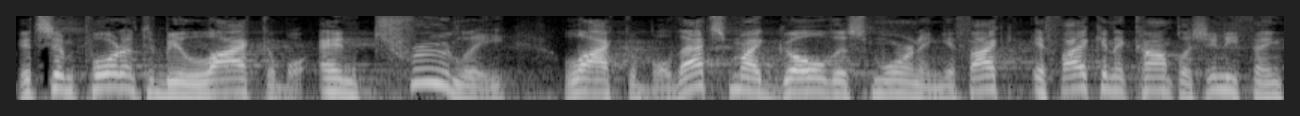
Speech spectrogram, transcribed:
It's important to be likable and truly likable. That's my goal this morning. If I, if I can accomplish anything,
